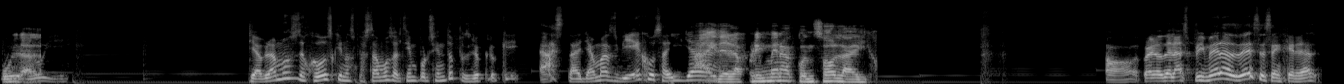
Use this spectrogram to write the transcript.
Uy. Si hablamos de juegos que nos pasamos al 100%, pues yo creo que hasta ya más viejos ahí ya. Ay, de la primera consola, hijo. No, pero de las primeras veces en general.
